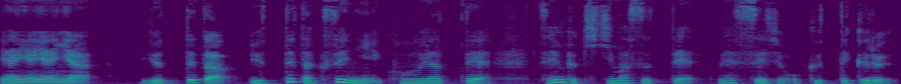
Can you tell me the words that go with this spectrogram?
やんややんや、言ってた、言ってたくせに、こうやって、全部聞きますってメッセージを送ってくる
